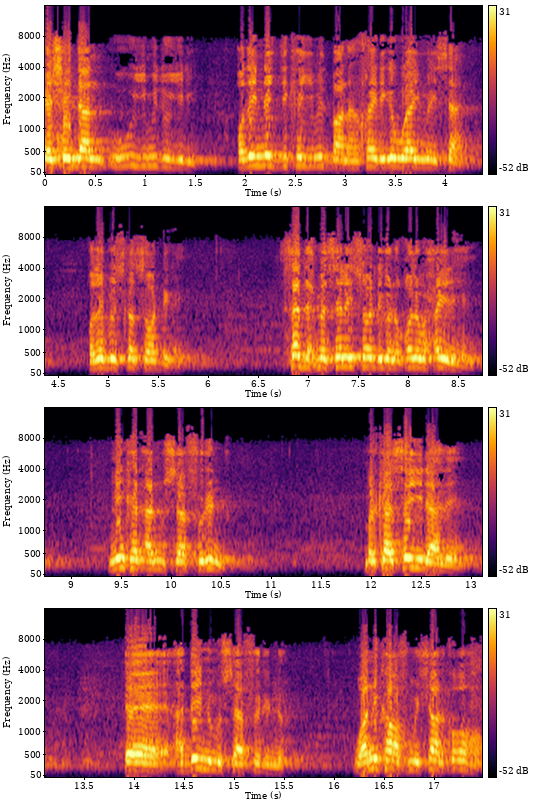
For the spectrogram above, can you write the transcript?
Ee shaydaan uu yimid uu yidhi oday najdi ka yimid baana khayr iga oday buu iska soo dhigay saddex masalay soo dhigan qole waxay dhaheen ninkan aan musaafirino markaasay yidhaahdeen haddaynu musaafirino waa ninka afmishaarka oho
